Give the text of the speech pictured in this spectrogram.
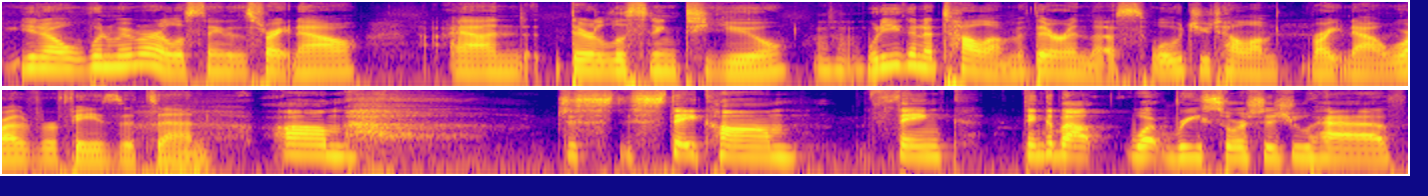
you know, when women are listening to this right now and they're listening to you, Mm-hmm. what are you going to tell them if they're in this? What would you tell them right now, whatever phase it's in? just stay calm think think about what resources you have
